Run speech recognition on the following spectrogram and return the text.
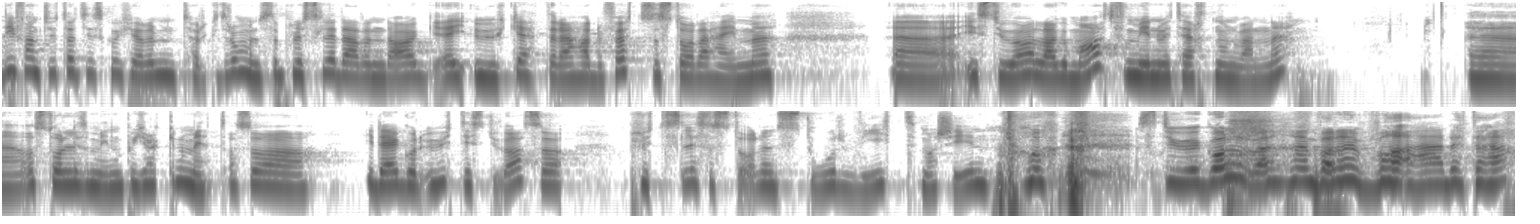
de, fant ut at de skulle kjøre en tørketrommel. Så plutselig der en dag, ei uke etter jeg hadde født, så står jeg hjemme eh, i stua og lager mat, for vi inviterte noen venner. Eh, og står liksom inne på kjøkkenet mitt. Og så idet jeg går ut i stua, så Plutselig så står det en stor, hvit maskin på stuegulvet. Jeg bare, Hva er dette her?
